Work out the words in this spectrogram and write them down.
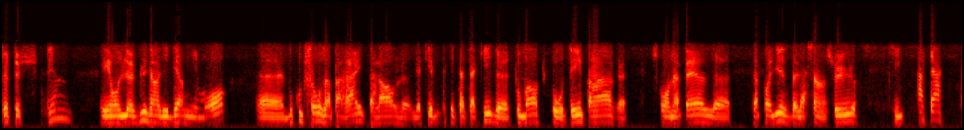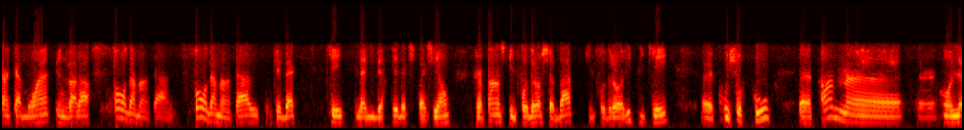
je te supprime. Et on l'a vu dans les derniers mois. Euh, beaucoup de choses apparaissent. Alors, le, Québec est attaqué de tout bord, tout côté par ce qu'on appelle la police de la censure, qui attaque, tant qu'à moi, une valeur fondamentale, fondamentale au Québec, qui est la liberté d'expression. Je pense qu'il faudra se battre, qu'il faudra répliquer, coup sur coup, euh, comme euh, on le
